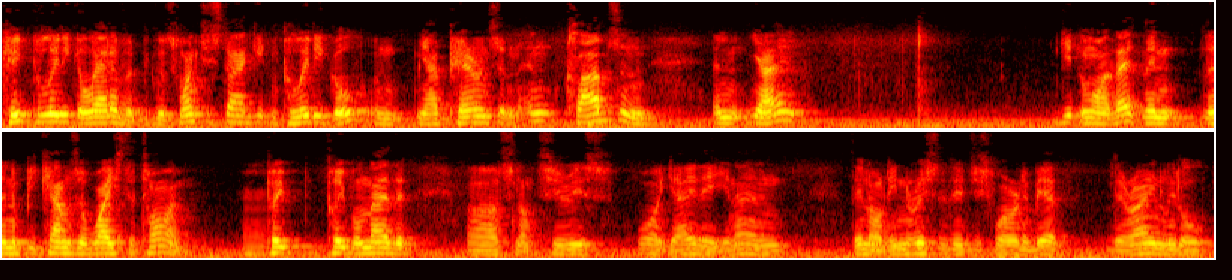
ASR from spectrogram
Keep political out of it because once you start getting political, and you know, parents and, and clubs and and you know, getting like that, then then it becomes a waste of time. Hmm. Pe- people know that oh, it's not serious. Why go there? You know, and they're not interested. They're just worried about their own little,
